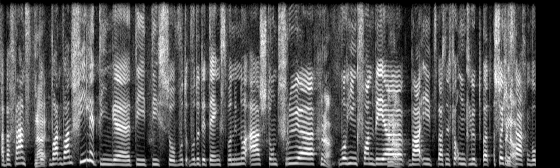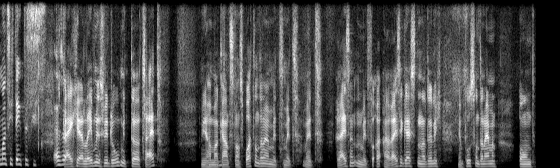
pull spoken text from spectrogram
Aber Franz, da waren, waren viele Dinge, die, die so, wo, du- wo du dir denkst, wenn ich nur eine Stunde früher Genau. wohin gefahren wäre, Genau. war ich weiß nicht, verunglückt. Solche Genau. Sachen, wo man sich denkt, das ist. Also, Gleiche Erlebnis wie du mit der Zeit. Wir haben ein ganzes Transportunternehmen mit, mit, mit Reisenden, mit äh, Reisegästen natürlich, einem Busunternehmen. Und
